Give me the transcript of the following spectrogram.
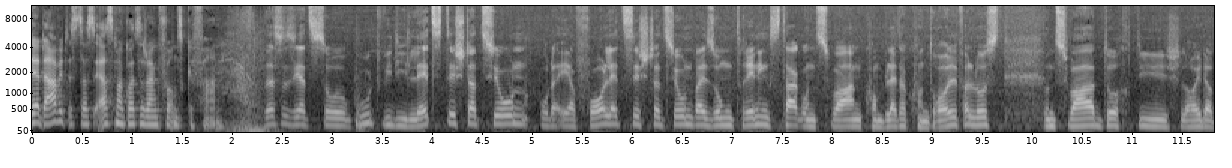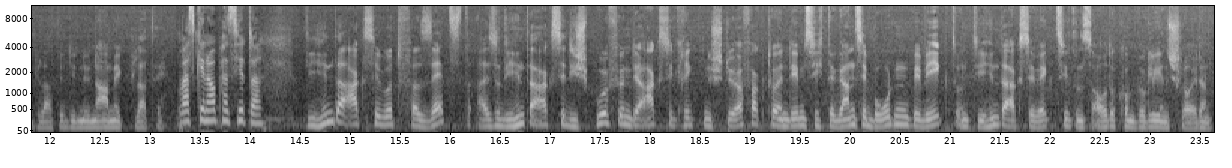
Der David ist das erstmal Gott sei Dank für uns gefahren. Das ist jetzt so gut wie die letzte Station oder eher vorletzte Station bei so einem Trainingstag und zwar ein kompletter Kontrollverlust und zwar durch die Schleuderplatte, die Dynamikplatte. Was genau passiert da? Die Hinterachse wird versetzt, also die Hinterachse, die spurführende Achse kriegt einen Störfaktor, in dem sich der ganze Boden bewegt und die Hinterachse wegzieht und das Auto kommt wirklich ins Schleudern.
